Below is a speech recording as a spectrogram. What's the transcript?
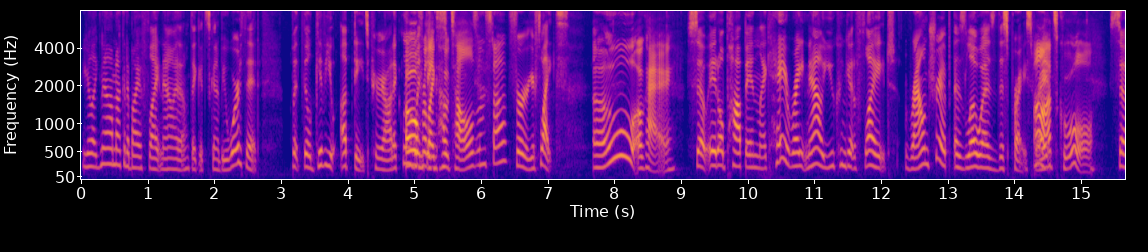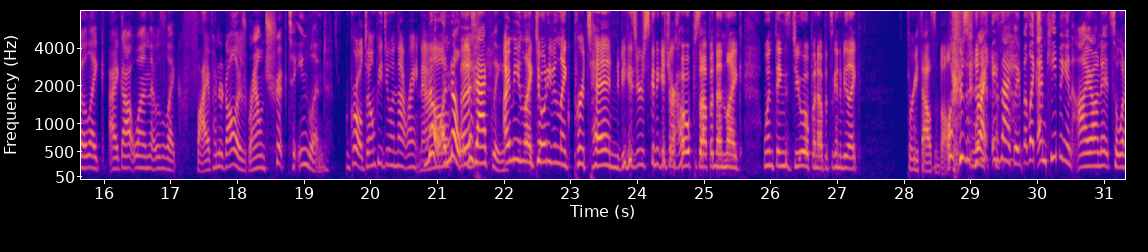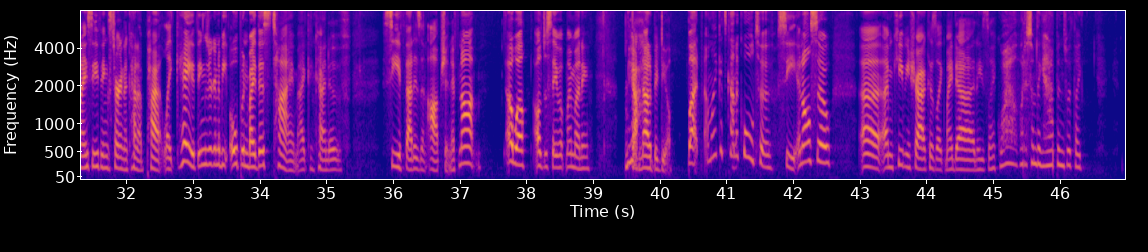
You're like, no, I'm not going to buy a flight now. I don't think it's going to be worth it. But they'll give you updates periodically. Oh, for like hotels and stuff? For your flights. Oh, okay. So it'll pop in like, hey, right now you can get a flight round trip as low as this price. Oh, right? Oh, that's cool. So like I got one that was like five hundred dollars round trip to England. Girl, don't be doing that right now. No, uh, no, exactly. I mean, like, don't even like pretend because you're just gonna get your hopes up, and then like when things do open up, it's gonna be like three thousand dollars. right, exactly. But like, I'm keeping an eye on it, so when I see things starting to kind of pat, like, hey, things are gonna be open by this time, I can kind of see if that is an option. If not, oh well, I'll just save up my money. Yeah. Not a big deal. But I'm like, it's kind of cool to see. And also, uh, I'm keeping track because like my dad, he's like, well, what if something happens with like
